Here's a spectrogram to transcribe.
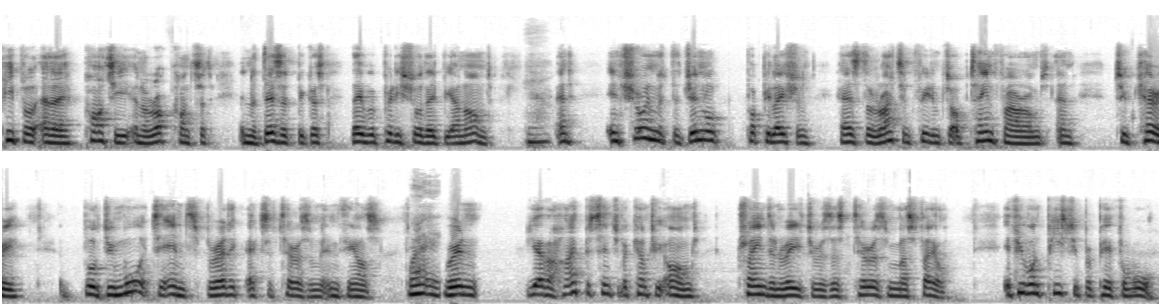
people at a party in a rock concert in the desert because they were pretty sure they'd be unarmed. Yeah. And ensuring that the general population has the right and freedom to obtain firearms and to carry will do more to end sporadic acts of terrorism than anything else. Right. When you have a high percentage of a country armed, trained, and ready to resist, terrorism must fail. If you want peace, you prepare for war.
